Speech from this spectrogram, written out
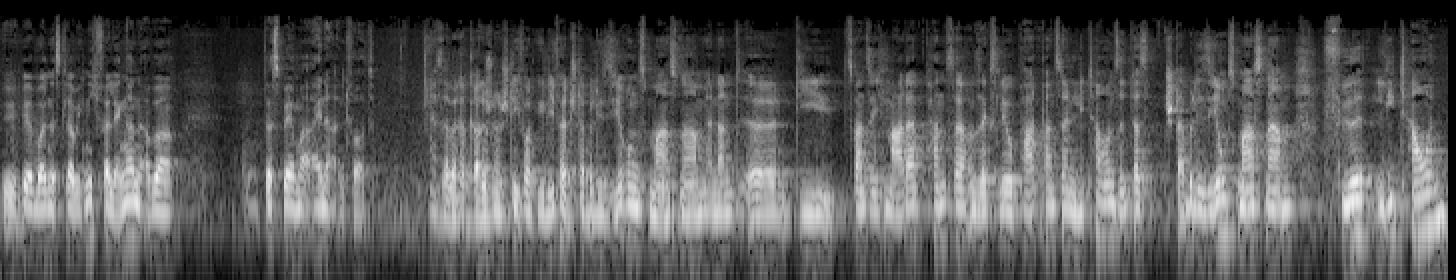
wir wollen das glaube ich nicht verlängern, aber das wäre mal eine Antwort. Herr Sabat hat gerade schon ein Stichwort geliefert, Stabilisierungsmaßnahmen ernannt. Äh, die 20 Marder-Panzer und 6 Leopard-Panzer in Litauen, sind das Stabilisierungsmaßnahmen für Litauen?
